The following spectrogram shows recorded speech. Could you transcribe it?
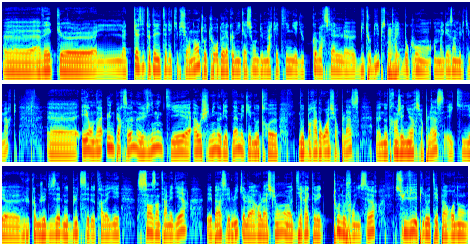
avec la quasi-totalité de l'équipe sur Nantes autour de la communication, du marketing et du commercial B2B, puisqu'on mhm. travaille beaucoup en, en magasin multimarque. Euh, et on a une personne, Vin, qui est à Ho Chi Minh au Vietnam et qui est notre, euh, notre bras droit sur place, euh, notre ingénieur sur place et qui, vu comme je disais, notre but c'est de travailler sans intermédiaire. Et bah c'est lui qui a la relation directe avec tous nos fournisseurs, suivi et piloté par Ronan,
